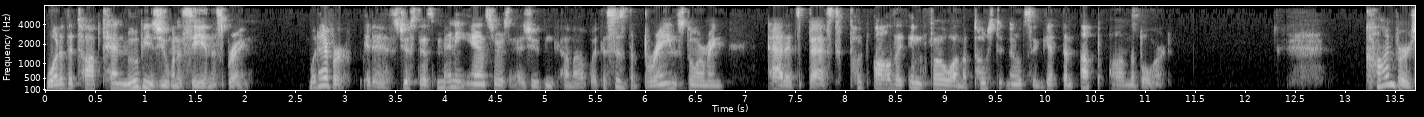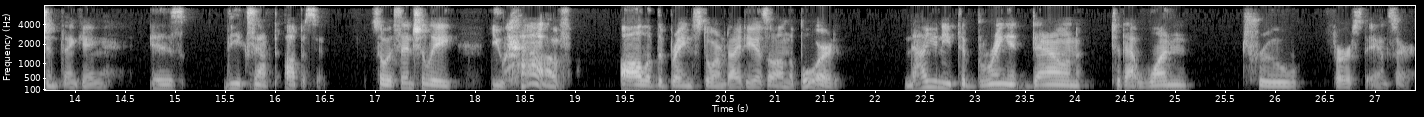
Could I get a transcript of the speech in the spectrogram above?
what are the top 10 movies you want to see in the spring? Whatever it is, just as many answers as you can come up with. This is the brainstorming at its best. Put all the info on the post it notes and get them up on the board. Convergent thinking is the exact opposite. So essentially, you have all of the brainstormed ideas on the board. Now you need to bring it down to that one true first answer.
